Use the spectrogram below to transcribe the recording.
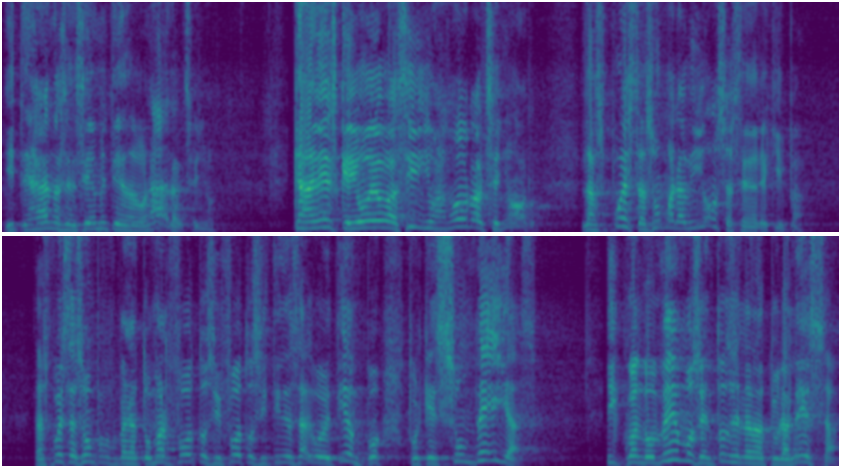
y te ganas sencillamente de adorar al Señor. Cada vez que yo veo así, yo adoro al Señor. Las puestas son maravillosas en Arequipa. Las puestas son para tomar fotos y fotos si tienes algo de tiempo, porque son bellas. Y cuando vemos entonces la naturaleza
